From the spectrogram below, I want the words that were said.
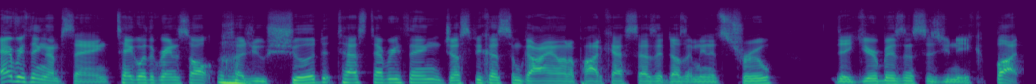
everything I'm saying, take it with a grain of salt because mm-hmm. you should test everything. Just because some guy on a podcast says it doesn't mean it's true. That your business is unique, but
